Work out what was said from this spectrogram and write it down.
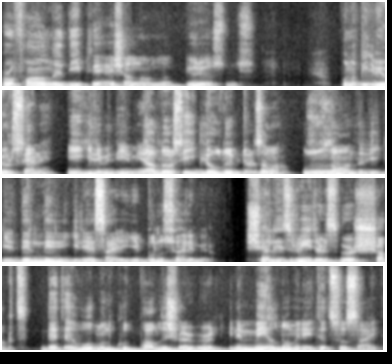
Profoundly, deeply eş anlamlı görüyorsunuz. Bunu bilmiyoruz yani ilgili mi değil mi? Ya doğrusu ilgili olduğunu biliyoruz ama uzun zamandır ilgili, derinden ilgili vesaire gibi bunu söylemiyor. Shelley's readers were shocked that a woman could publish her work in a male-dominated society.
